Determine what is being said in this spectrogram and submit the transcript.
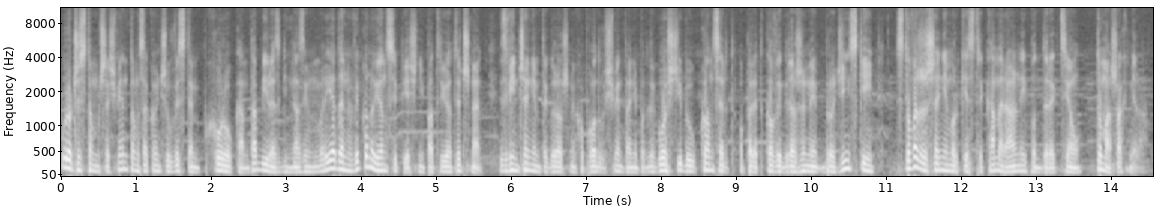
Uroczystą mszę świętą zakończył występ chóru Cantabile z Gimnazjum nr 1 wykonujący pieśni patriotyczne. Zwieńczeniem tegorocznych obchodów Święta Niepodległości był koncert operetkowy Grażyny Brodzińskiej z Towarzyszeniem Orkiestry Kameralnej pod dyrekcją Tomasza Chmiela.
